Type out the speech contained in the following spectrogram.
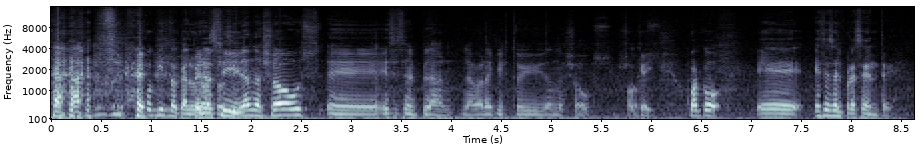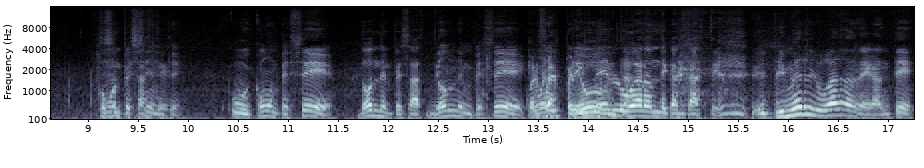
Un poquito caluroso. Pero sí, dando shows, eh, ese es el plan. La verdad que estoy dando shows. shows. Ok. Juaco, eh, este es el presente. ¿Cómo empezaste? presente. Uy, ¿cómo empecé? ¿Dónde empezaste? ¿Dónde empecé? ¿Cuál fue el primer pregunta. lugar donde cantaste? El primer lugar donde canté.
